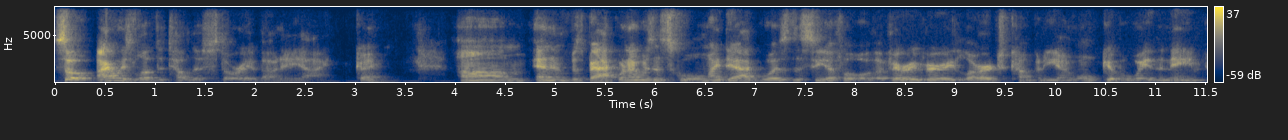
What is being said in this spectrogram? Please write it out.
So I always love to tell this story about AI. Okay. Um, and it was back when I was in school. My dad was the CFO of a very, very large company. I won't give away the name,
